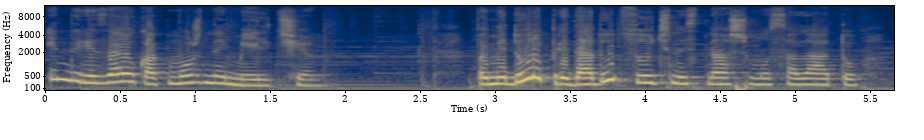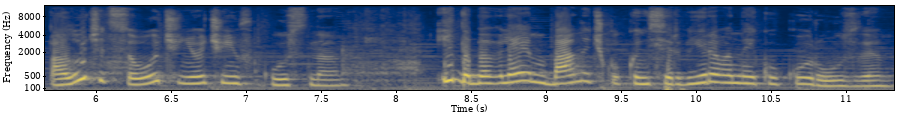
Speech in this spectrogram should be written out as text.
и нарезаю как можно мельче. Помидоры придадут сочность нашему салату, получится очень-очень вкусно. И добавляем баночку консервированной кукурузы.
